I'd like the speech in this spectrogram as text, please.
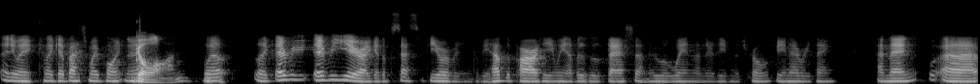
Anyway, can I get back to my point now? Go on. Well, like every every year, I get obsessed with the Eurovision because we have the party and we have a little bet on who will win, and there's even a trophy and everything. And then uh,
